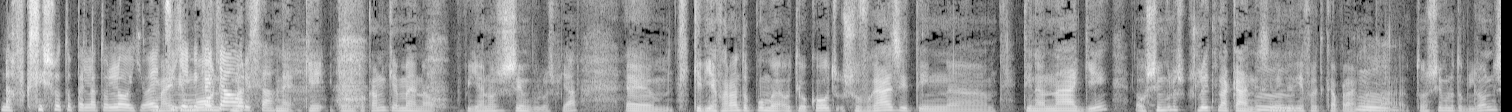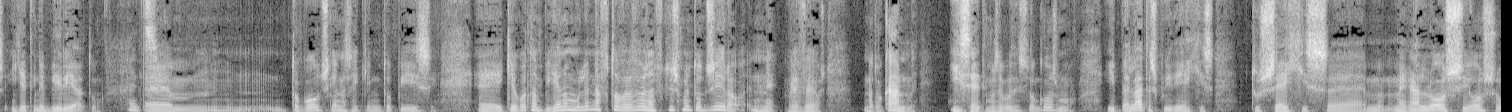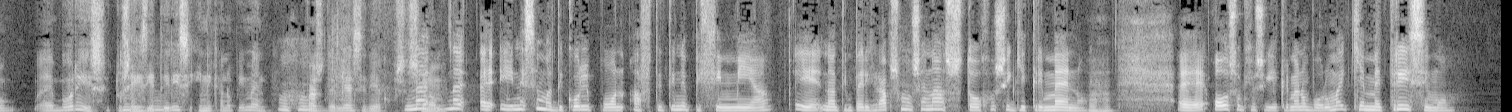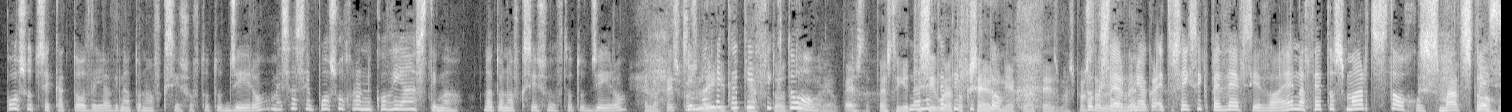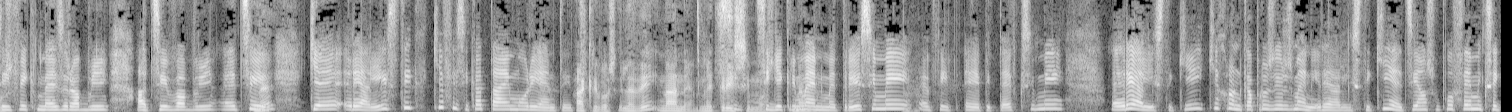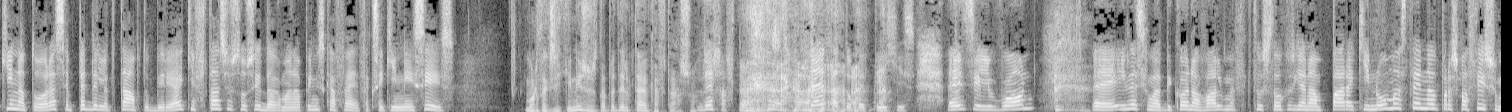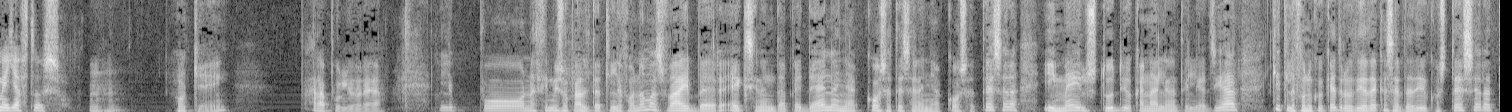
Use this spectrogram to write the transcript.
να αυξήσω το πελατολόγιο. Έτσι, γενικά και αόριστα. ναι, και, και να το κάνουν και εμένα που πηγαίνω ως σύμβουλος πια. Ε, και διαφορά να το πούμε ότι ο coach σου βγάζει την, ε, την ανάγκη, ο σύμβουλος σου λέει τι να κάνεις. Είναι δύο διαφορετικά πράγματα. Mm. Τον σύμβουλο τον πληρώνεις για την εμπειρία του. Ε, τον coach για να σε κινητοποιήσει. Ε, και εγώ όταν πηγαίνω μου λένε αυτό βεβαίως να αυξήσουμε τον τζίρο. Ναι, βεβαίως. Να το κάνουμε. Είσαι έτοιμος να βοηθήσεις τον κόσμο. Οι πελάτες που ήδη έχει τους έχεις ε, μεγαλώσει όσο ε, μπορείς, τους έχεις διατηρήσει, είναι ικανοποιημένοι. Mm-hmm. Βάζω τελεία σε διάκοψη. Ναι, ναι. Ε, είναι σημαντικό λοιπόν αυτή την επιθυμία ε, να την περιγράψουμε ως ένα στόχο Ε, όσο πιο συγκεκριμένο μπορούμε και μετρήσιμο. Πόσο της εκατό δηλαδή να τον αυξήσω αυτό το τζίρο, μέσα σε πόσο χρονικό διάστημα να τον αυξήσω αυτό το τζίρο. Έλα, πες πώς λέγεται είναι κάτι εφικτό. αυτό το ωραίο. Πες το, πες το, γιατί σίγουρα το ξέρουν οι ακροατές μας. Πώς το, το ξέρουν λένε; οι ακροατές. Τους έχεις εκπαιδεύσει εδώ, ε, να θέτω smart στόχους. Smart στόχους. Specific, measurable, achievable, έτσι. Ναι. Και realistic και φυσικά time oriented. Ακριβώς, δηλαδή να είναι μετρήσιμος. Συ, συγκεκριμένη, ναι. μετρήσιμη, mm-hmm. επιτεύξιμη, ε, ρεαλιστική και χρονικά προσδιορισμένη. Ρεαλιστική έτσι, αν σου πω Θέμη ξεκίνα τώρα σε πέντε λεπτά από τον Πειραιά και φτάσεις στο Σύνταγμα να πίνεις καφέ. Θα ξεκινήσεις; Μωρ, θα ξεκινήσω στα πέντε λεπτά, δεν θα φτάσω. Δεν θα φτάσεις. δεν θα το πετύχεις. Έτσι λοιπόν, ε, είναι σημαντικό να βάλουμε εφικτούς στόχους για να παρακινούμαστε να προσπαθήσουμε για αυτούς. Οκ. Πάρα πολύ ωραία. Λοιπόν, να θυμίσω πάλι τα τηλεφωνά μας Viber 6951 904 904 email studio κανάλι1.gr και τηλεφωνικό κέντρο 210 42 24 441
